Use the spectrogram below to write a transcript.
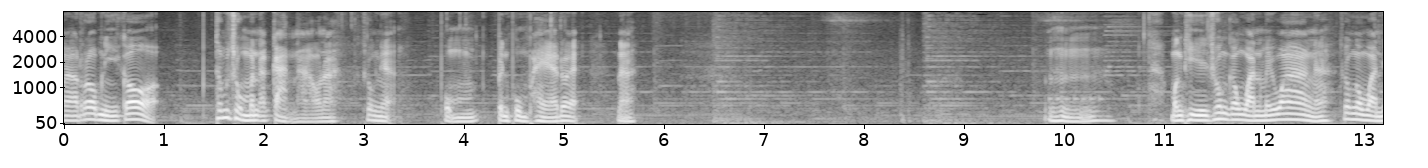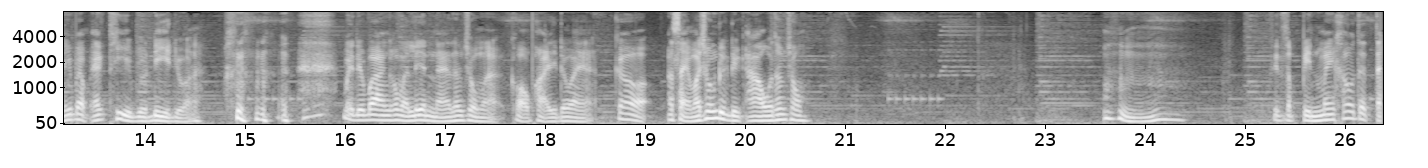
มารอบนี้ก็ท่านผู้ชมมันอากาศหนาวนะช่วงเนี้ยผมเป็นภูมิแพ้ด้วยนะ อือหือ บางทีช่วงกลางวันไม่ว่างนะ ช่วงกลางวันนี้แบบแอคทีฟอยู่ดีดอยู่นะ ไม่ได้ว่างเข้ามาเล่นนะท่านผู้ชมอะขออภัยด้วยอะก็อาศัยมาช่วงดึก ๆ เอาท่านผู้ชมฟิสปินไม่เข้าแต่แต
